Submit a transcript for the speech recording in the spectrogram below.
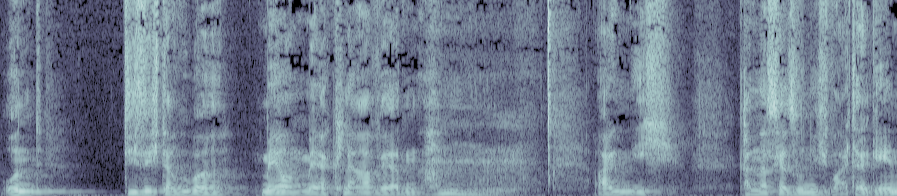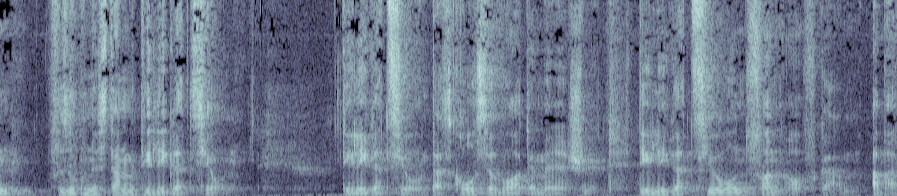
und die sich darüber mehr und mehr klar werden, hm, eigentlich kann das ja so nicht weitergehen, versuchen es dann mit Delegation. Delegation, das große Wort im Management. Delegation von Aufgaben. Aber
